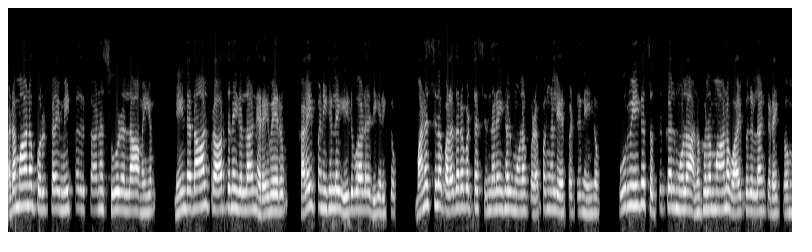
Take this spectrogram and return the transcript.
அடமான பொருட்களை மீட்பதற்கான சூழல்லாம் அமையும். நீண்ட நாள் பிரார்த்தனைகள்லாம் நிறைவேறும். கலைப்பணிகளில் ஈடுபாடு அதிகரிக்கும். மனசுல பலதரப்பட்ட சிந்தனைகள் மூலம் குழப்பங்கள் ஏற்பட்டு நீங்கும். பூர்வீக சொத்துக்கள் மூலம் அனுகூலமான வாய்ப்புகள்லாம் கிடைக்கும்.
